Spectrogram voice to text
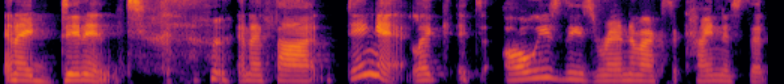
And I didn't. and I thought, dang it. Like it's always these random acts of kindness that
